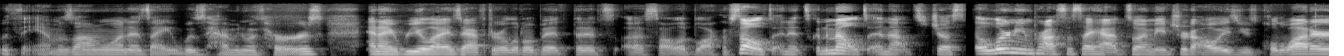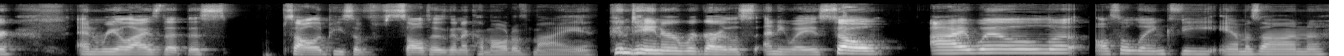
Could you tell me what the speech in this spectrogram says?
with the Amazon one as I was having with hers. And I realized after a little bit that it's a solid block of salt and it's going to melt. And that's just a learning process I had. So I made sure to always use cold water and realize that this solid piece of salt is going to come out of my container regardless anyways. So I will also link the Amazon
